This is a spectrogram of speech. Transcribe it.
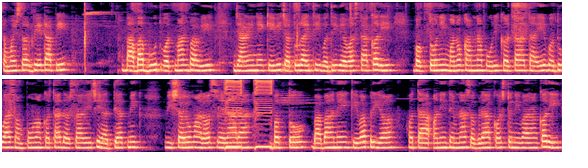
સમયસર ભેટ આપી. બાબા ભૂત વર્તમાન ભાવિ જાણીને કેવી ચતુરાઈથી બધી વ્યવસ્થા કરી ભક્તોની મનોકામના પૂરી કરતા હતા. એ બધું આ સંપૂર્ણ કથા દર્શાવે છે. આધ્યાત્મિક વિષયોમાં રસ લેનારા ભક્તો બાબાને કેવા પ્રિય હતા અને તેમના સઘળા કષ્ટ નિવારણ કરી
